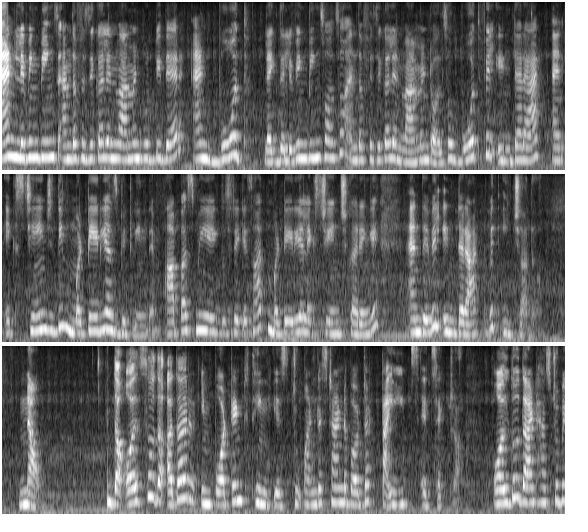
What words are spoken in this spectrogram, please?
and living beings and the physical environment would be there and both like the living beings also and the physical environment also both will interact and exchange the materials between them आपस में एक दूसरे के साथ material exchange करेंगे and they will interact with each other now the also the other important thing is to understand about the types etc although that has to be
